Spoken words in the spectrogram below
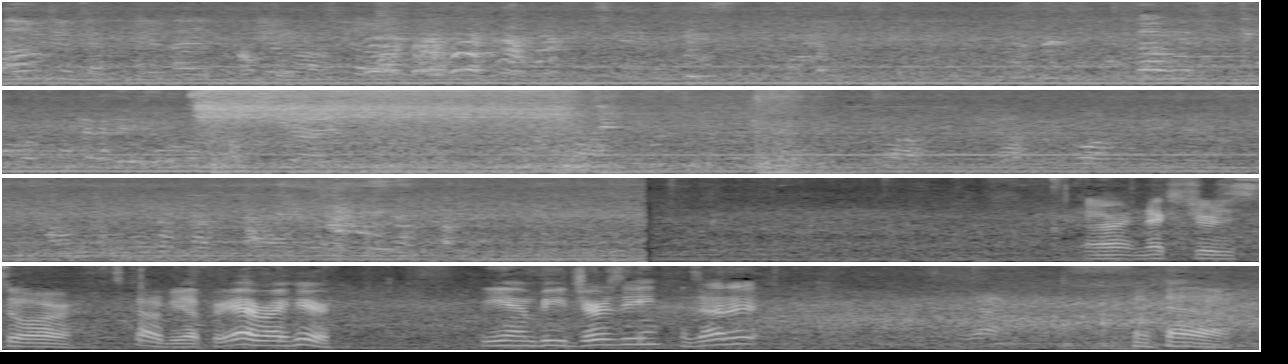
아우 좀 잡히려. 아, right, next jersey store. It's got to be up here. Yeah, right here. EMB jersey. Is that it? Yeah.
